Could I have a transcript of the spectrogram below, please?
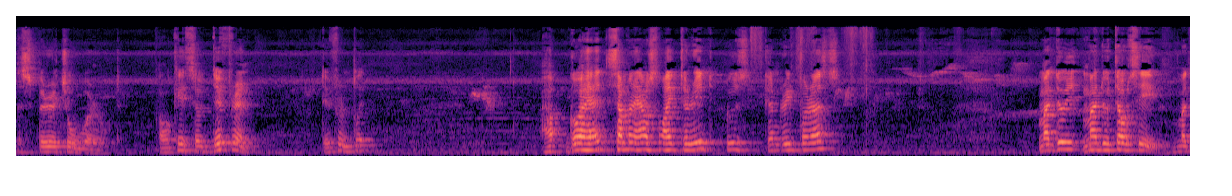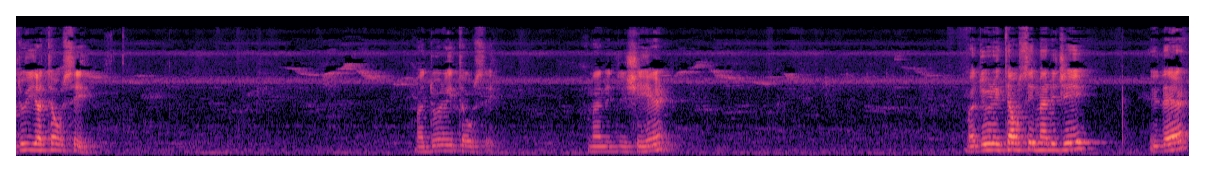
the spiritual world. Okay, so different, different place. Go ahead. Someone else like to read? Who's can read for us? Madhu Madhu Tosi, Madhuya Tosi. Madhuri Tosi. Is she here? Madhuri Tosi Madhuji, you there?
